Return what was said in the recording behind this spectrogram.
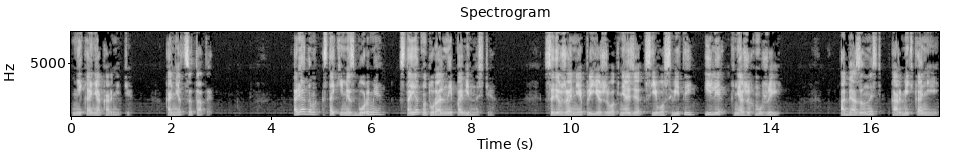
ни коня кормите. Конец цитаты. Рядом с такими сборами стоят натуральные повинности. Содержание приезжего князя с его свитой или княжих мужей. Обязанность кормить коней,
